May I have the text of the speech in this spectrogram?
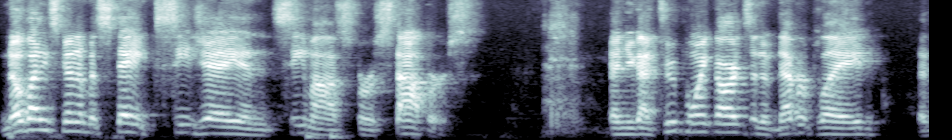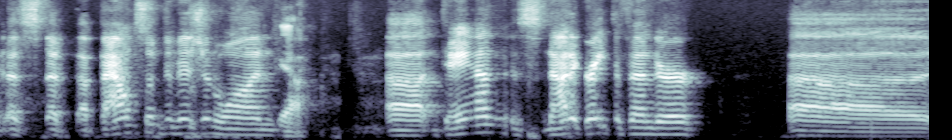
nobody's going to mistake CJ and Simas for stoppers. And you got two point guards that have never played a, a- a bounce of Division One. Yeah. Uh, Dan is not a great defender. Uh,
